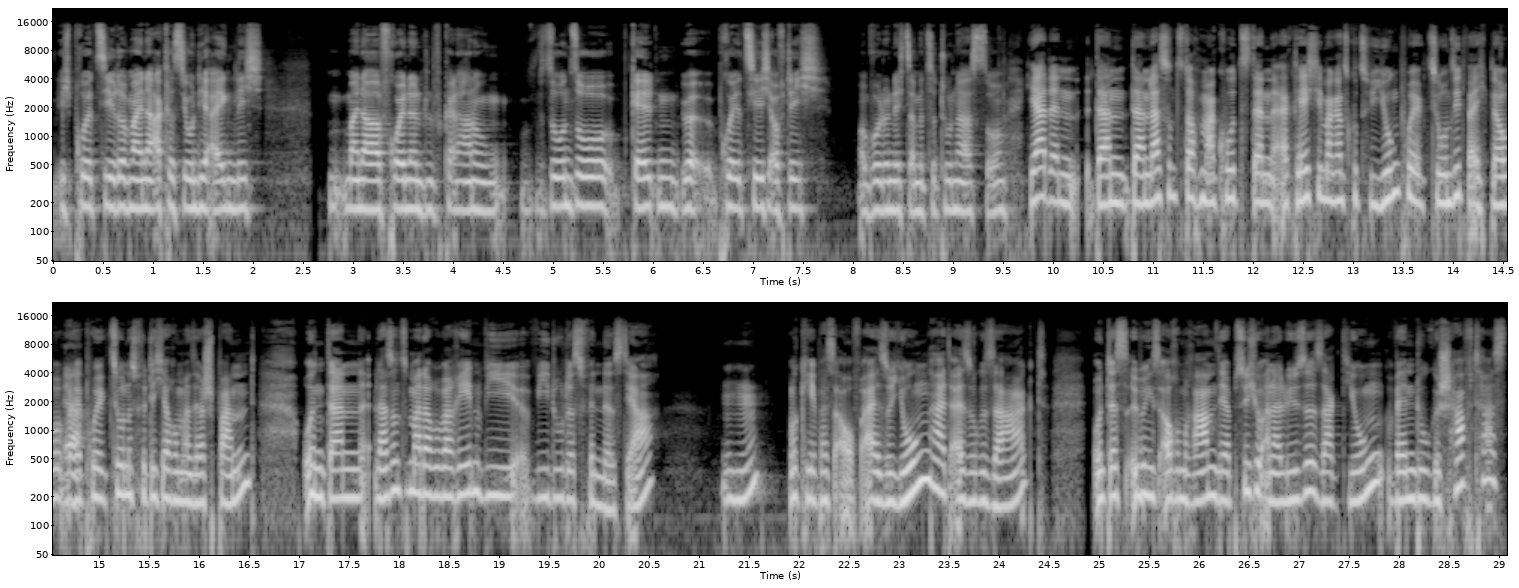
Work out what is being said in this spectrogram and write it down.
ich projiziere meine Aggression, die eigentlich meiner Freundin, keine Ahnung, so und so gelten, projiziere ich auf dich, obwohl du nichts damit zu tun hast. So. Ja, dann, dann, dann lass uns doch mal kurz, dann erkläre ich dir mal ganz kurz, wie Jung Projektion sieht, weil ich glaube, ja. weil Projektion ist für dich auch immer sehr spannend. Und dann lass uns mal darüber reden, wie, wie du das findest, ja? Mhm. Okay, pass auf. Also Jung hat also gesagt, und das übrigens auch im Rahmen der Psychoanalyse, sagt Jung, wenn du geschafft hast,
